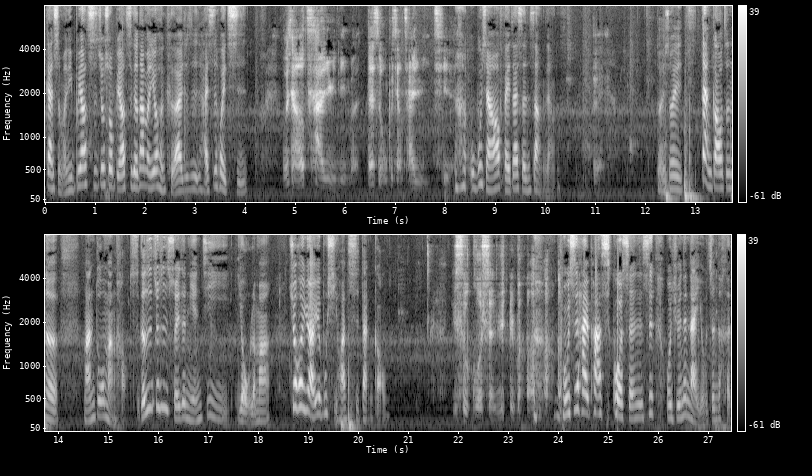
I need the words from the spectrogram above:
干什么？你不要吃就说不要吃，可他们又很可爱，就是还是会吃。我想要参与你们，但是我不想参与一切。我不想要肥在身上这样。对对，所以蛋糕真的蛮多蛮好吃，可是就是随着年纪有了吗，就会越来越不喜欢吃蛋糕。你是过生日吗？不是害怕是过生日，是我觉得那奶油真的很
